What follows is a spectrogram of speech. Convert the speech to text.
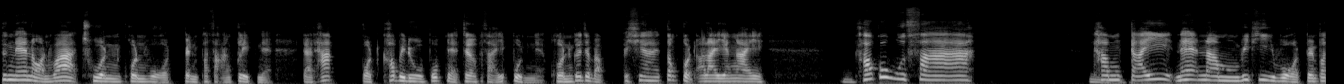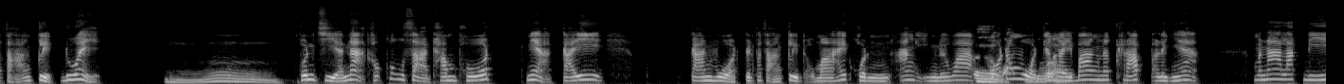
ซึ่งแน่นอนว่าชวนคนโหวตเป็นภาษาอังกฤษเนี่ย แต่ถ้ากดเข้าไปดูปุ๊บเนี่ย เจอภาษาญี่ปุ่นเนี่ย คนก็จะแบบไอ้เชื่อต้องกดอะไรยังไงอืมเขาก็อุตส่าห์อืมทำไกด์แนะนำวิธีโหวตเป็นภาษาอังกฤษด้วยอืมคนเขียนน่ะเขาก็อุตส่าห์ทำโพสต์เนี่ย ไกด์ การโหวตเป็นภาษาอังกฤษออกมาให้คนอ้างอิงด้วยว่าเอออ๋อว่ะต้องโหวตด้วยยังไงบ้างนะครับ อะไรเงี้ย มันน่ารักดี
